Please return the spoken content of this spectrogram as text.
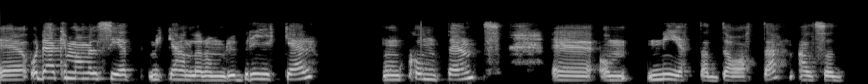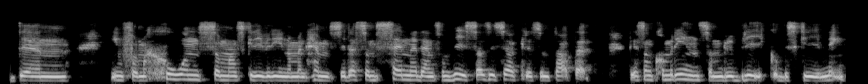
Eh, och där kan man väl se att mycket handlar om rubriker, om content, eh, om metadata, alltså den information som man skriver in om en hemsida som sen är den som visas i sökresultatet. Det som kommer in som rubrik och beskrivning.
